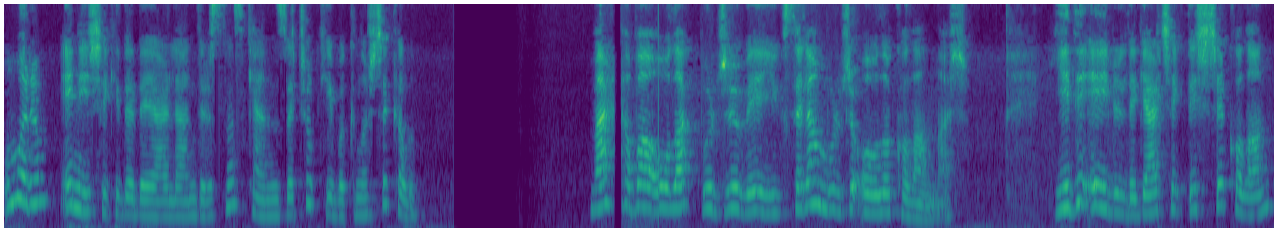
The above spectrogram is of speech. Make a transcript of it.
Umarım en iyi şekilde değerlendirirsiniz. Kendinize çok iyi bakın, hoşçakalın. Merhaba Oğlak Burcu ve Yükselen Burcu Oğlak olanlar. 7 Eylül'de gerçekleşecek olan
